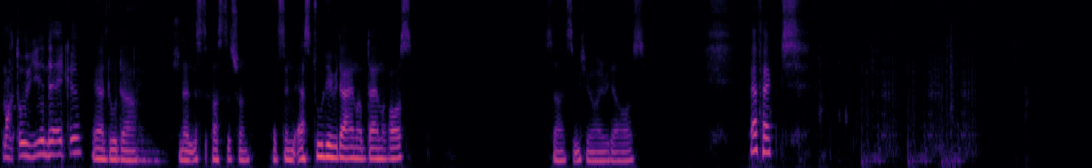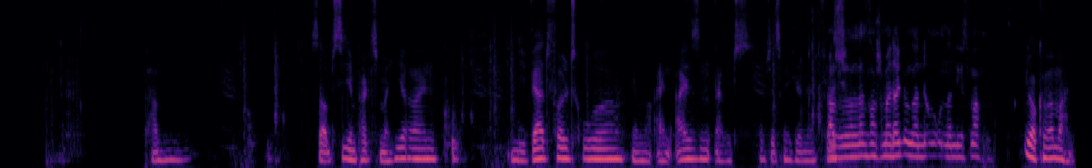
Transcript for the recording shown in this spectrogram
Mach du hier in der Ecke. Ja, du da. Und dann ist, passt es schon. Jetzt nimm erst du dir wieder einen, deinen raus. So, jetzt nehme ich mir mal wieder raus. Perfekt. Pam. So, Obsidian packe ich mal hier rein. In die Wertvolltruhe. Hier haben wir noch ein Eisen. Na gut, habe ich jetzt mal hier in der Flasche. Also dann lass uns schon mal direkt und dann nichts machen. ja, können wir machen.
